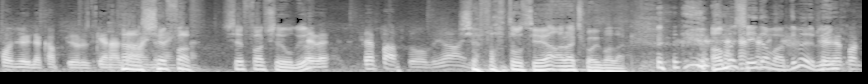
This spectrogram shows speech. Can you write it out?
folyoyla kaplıyoruz genelde Ha, aynı şeffaf. renkte. Şeffaf şey oluyor. Evet. Şeffaf da oluyor aynı. Şeffaf dosyaya araç koymalar. Ama şey de var değil mi? Renk, Telefon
